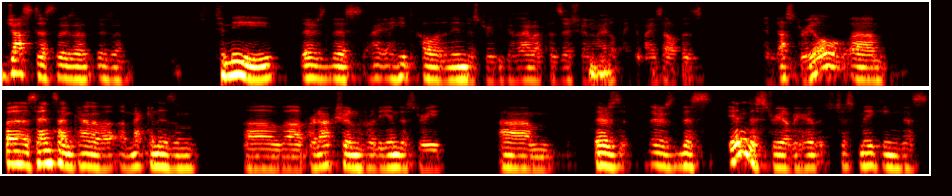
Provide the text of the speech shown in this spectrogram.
justice, there's a there's a to me there's this. I, hate to call it an industry because I'm a physician. Mm-hmm. I don't think of myself as industrial, um, but in a sense, I'm kind of a, a mechanism of uh, production for the industry. Um, there's there's this industry over here that's just making this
